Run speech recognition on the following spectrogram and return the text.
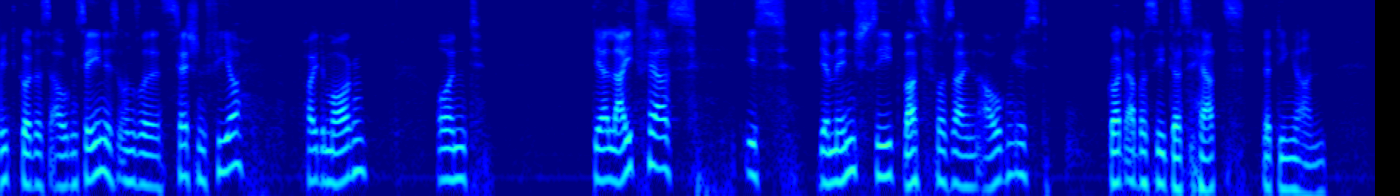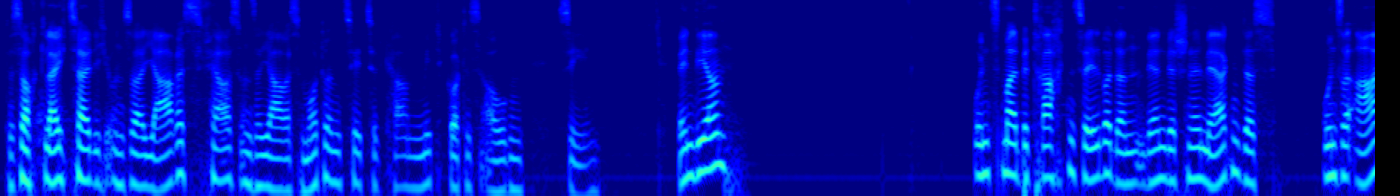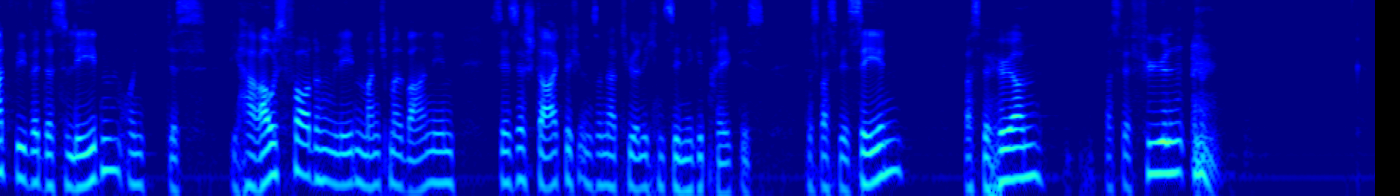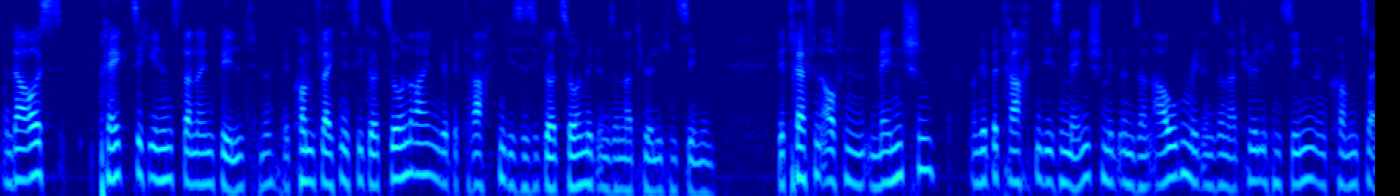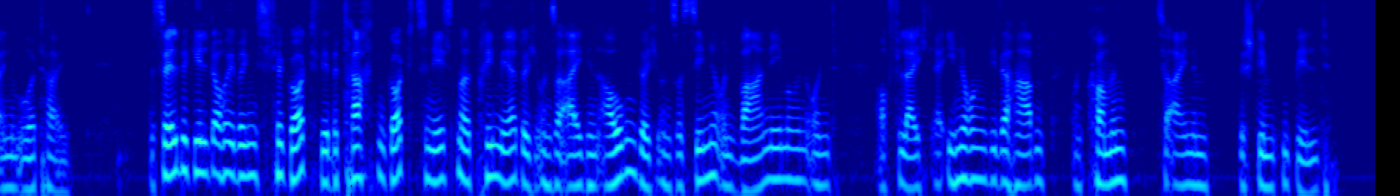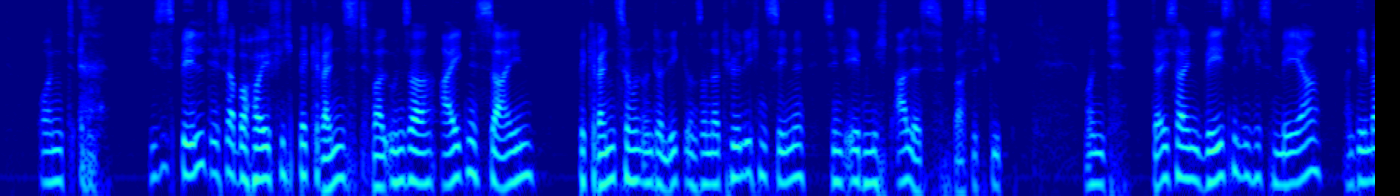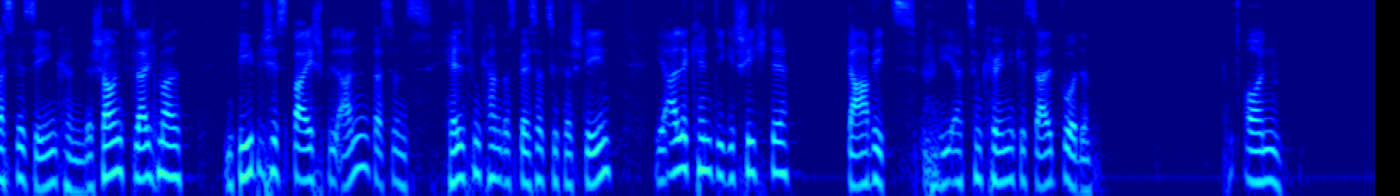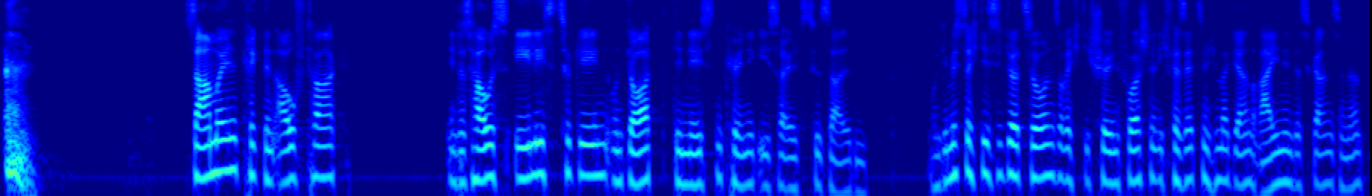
mit Gottes Augen sehen, ist unsere Session 4 heute Morgen. Und der Leitvers ist, der Mensch sieht, was vor seinen Augen ist, Gott aber sieht das Herz der Dinge an. Das ist auch gleichzeitig unser Jahresvers, unser Jahresmotto im CZK, mit Gottes Augen sehen. Wenn wir uns mal betrachten selber, dann werden wir schnell merken, dass unsere Art, wie wir das Leben und das, die Herausforderungen im Leben manchmal wahrnehmen, sehr, sehr stark durch unsere natürlichen Sinne geprägt ist. Das, was wir sehen, was wir hören, was wir fühlen. Und daraus prägt sich in uns dann ein Bild. Ne? Wir kommen vielleicht in eine Situation rein, wir betrachten diese Situation mit unseren natürlichen Sinnen. Wir treffen auf einen Menschen und wir betrachten diesen Menschen mit unseren Augen, mit unseren natürlichen Sinnen und kommen zu einem Urteil. Dasselbe gilt auch übrigens für Gott. Wir betrachten Gott zunächst mal primär durch unsere eigenen Augen, durch unsere Sinne und Wahrnehmungen und auch vielleicht Erinnerungen, die wir haben und kommen zu einem bestimmten Bild. Und dieses Bild ist aber häufig begrenzt, weil unser eigenes Sein Begrenzungen unterliegt. Unsere natürlichen Sinne sind eben nicht alles, was es gibt. Und da ist ein wesentliches Mehr an dem, was wir sehen können. Wir schauen uns gleich mal ein biblisches Beispiel an, das uns helfen kann, das besser zu verstehen. Ihr alle kennt die Geschichte Davids, wie er zum König gesalbt wurde. Und Samuel kriegt den Auftrag, in das Haus Elis zu gehen und dort den nächsten König Israels zu salben. Und ihr müsst euch die Situation so richtig schön vorstellen. Ich versetze mich immer gern rein in das Ganze. Ne?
